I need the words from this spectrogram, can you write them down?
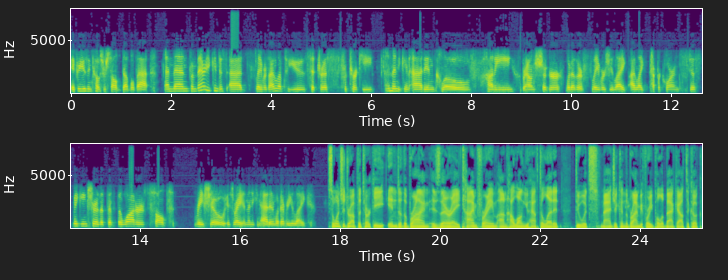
If you're using kosher salt, double that. And then from there, you can just add flavors. I love to use citrus for turkey. And then you can add in clove, honey, brown sugar, what other flavors you like. I like peppercorns. Just making sure that the, the water salt ratio is right, and then you can add in whatever you like. So once you drop the turkey into the brine, is there a time frame on how long you have to let it do its magic in the brine before you pull it back out to cook?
